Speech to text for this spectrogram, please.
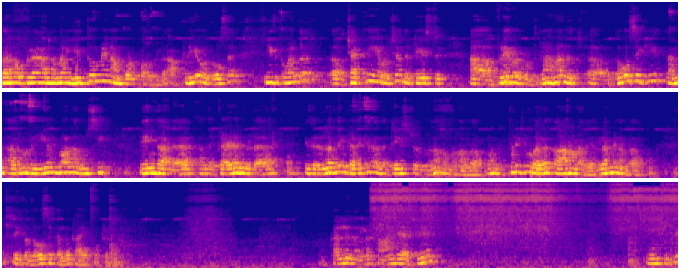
கருவேப்பிலை அந்த மாதிரி எதுவுமே நான் போட போகிறதில்ல அப்படியே ஒரு தோசை. இதுக்கு வந்து சட்னியை வச்சு அந்த டேஸ்ட்டு ஃப்ளேவர் கொடுத்துக்கலாம். ஆனால் அந்த தோசைக்கு தன் அதனோட இயல்பான ருசி தேங்காயில் அந்த கிழங்குல இதில் எல்லாத்தையும் கிடைக்கிற அந்த டேஸ்ட் இருந்ததுன்னா ரொம்ப நல்லாயிருக்கும். அந்த புளிப்பு வர காரம் வர எல்லாமே நல்லாயிருக்கும். இப்போ தோசைக்கல்ல காய போட்டுடலாம். கல் நல்லா சாஞ்சாச்சு. ஊற்றிட்டு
